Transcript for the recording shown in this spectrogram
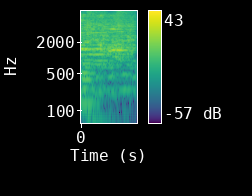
嗯。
